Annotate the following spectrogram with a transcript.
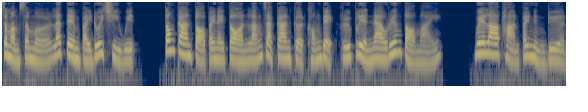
สม่ำเสมอและเต็มไปด้วยชีวิต ต้องการต่อไปในตอนหลังจากการเกิดของเด็กหรือเปลี่ยนแนวเรื่องต่อไหม เวลาผ่านไปหนึ่งเดือน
